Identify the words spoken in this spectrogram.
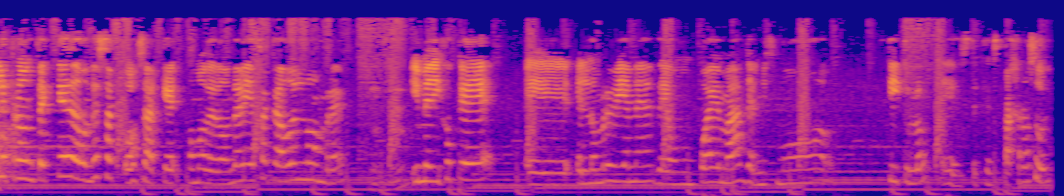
Y le pregunté que de dónde sacó, o sea, que como de dónde había sacado el nombre y me dijo que eh, el nombre viene de un poema del mismo título, este que es Pájaro Azul,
